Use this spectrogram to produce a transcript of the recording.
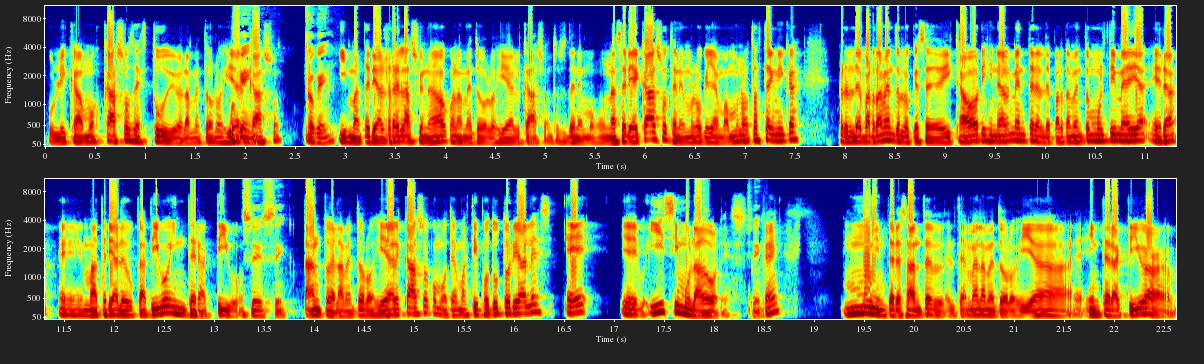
publicamos casos de estudio de la metodología del caso y material relacionado con la metodología del caso. Entonces tenemos una serie de casos, tenemos lo que llamamos notas técnicas, pero el departamento lo que se dedicaba originalmente, era el departamento multimedia, era eh, material educativo interactivo, Sí, sí. tanto de la metodología del caso como temas tipo tutoriales e, eh, y simuladores. Muy interesante el, el tema de la metodología interactiva.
